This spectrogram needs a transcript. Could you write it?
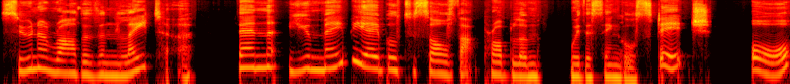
sooner rather than later, then you may be able to solve that problem with a single stitch or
